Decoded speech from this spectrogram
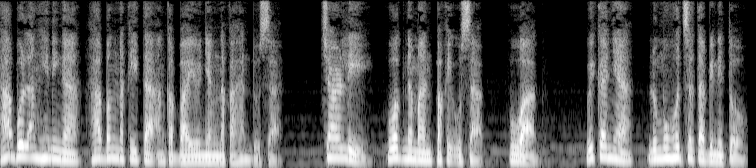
Habol ang hininga habang nakita ang kabayo niyang nakahandusa. Charlie, huwag naman pakiusap, huwag. Wika niya, lumuhod sa tabi nito.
